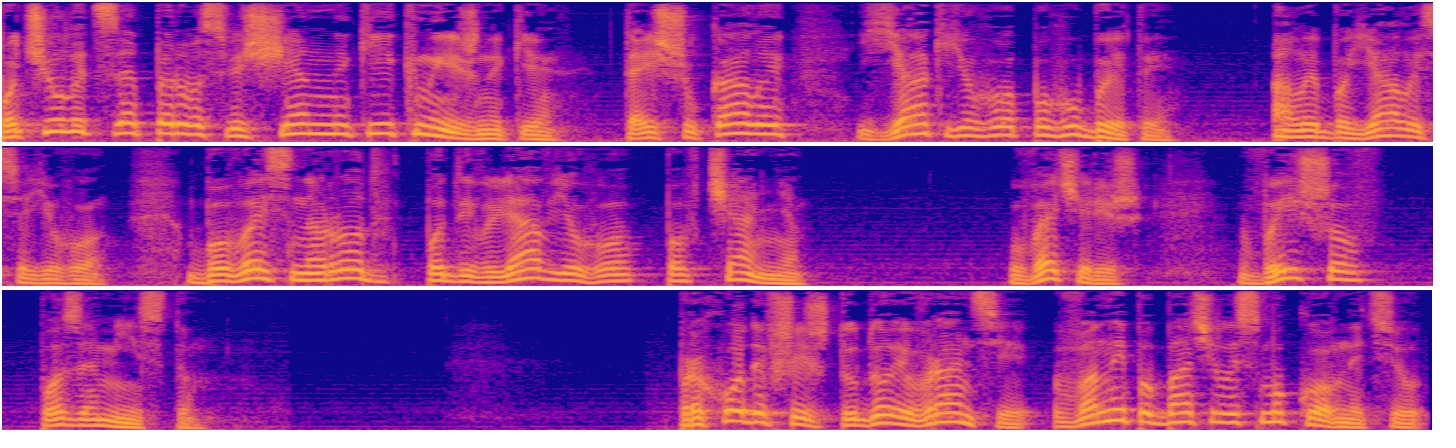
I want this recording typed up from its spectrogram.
Почули це первосвященники і книжники та й шукали, як його погубити, але боялися його, бо весь народ подивляв його повчання. Увечері ж вийшов поза місто. Проходивши ж тудою вранці, вони побачили смоковницю,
